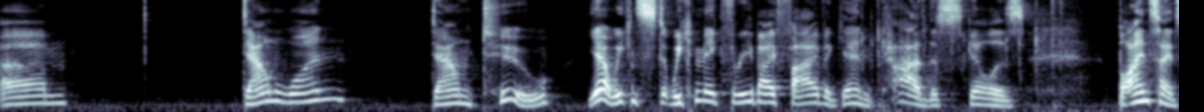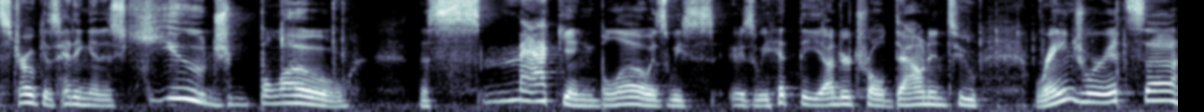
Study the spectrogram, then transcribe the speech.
Um, down one, down two yeah, we can st- we can make three by five again. God, this skill is blindside stroke is hitting in this huge blow, the smacking blow as we as we hit the under troll down into range where it's uh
